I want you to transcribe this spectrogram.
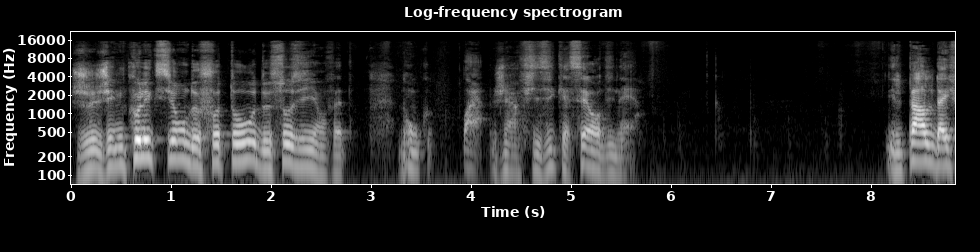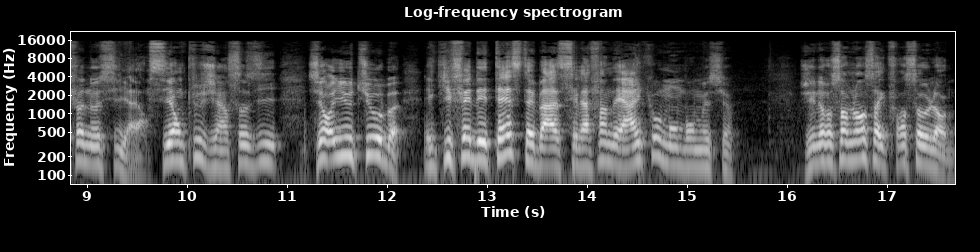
J'ai une collection de photos de sosie en fait. Donc voilà, j'ai un physique assez ordinaire. Il parle d'iPhone aussi. Alors si en plus j'ai un sosie sur YouTube et qui fait des tests, eh ben, c'est la fin des haricots, mon bon monsieur. J'ai une ressemblance avec François Hollande.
